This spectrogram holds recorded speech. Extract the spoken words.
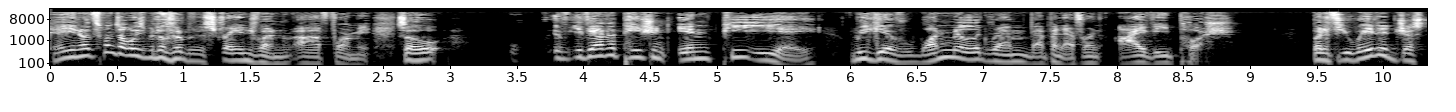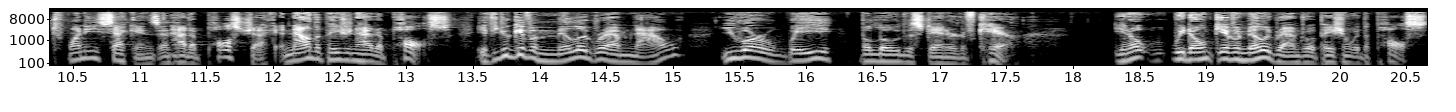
Yeah, you know, this one's always been a little bit of a strange one uh, for me. So, if, if you have a patient in PEA, we give one milligram of epinephrine IV push. But if you waited just 20 seconds and had a pulse check, and now the patient had a pulse, if you give a milligram now, you are way below the standard of care you know, we don't give a milligram to a patient with a pulse.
